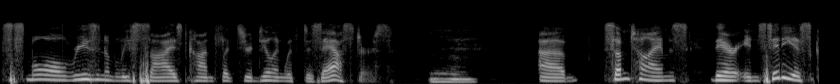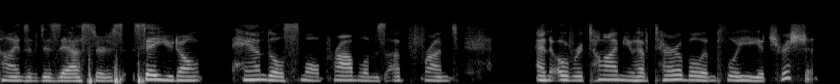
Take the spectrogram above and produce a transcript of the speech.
small, reasonably sized conflicts, you're dealing with disasters. Mm-hmm. Um, sometimes they're insidious kinds of disasters. Say you don't handle small problems up front and over time you have terrible employee attrition.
